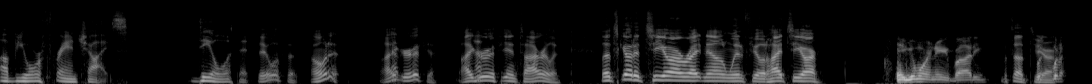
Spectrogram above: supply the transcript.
of your franchise. Deal with it. Deal with it. Own it. I agree with you. I agree with you entirely. Let's go to TR right now in Winfield. Hi, TR. Hey, good morning, everybody. What's up, What- what-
